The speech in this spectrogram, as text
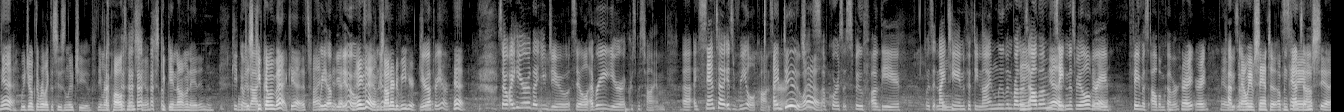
Yeah, we joke that we're like the Susan Lucci of the Ameripolitans. you know, just keep getting nominated and Keep we'll coming just back. keep coming back. Yeah, it's fine. We hope you Yeah, do. Exactly. I'm just honored to be here. year so, after year. Yeah. So I hear that you do still every year at Christmas time uh, a Santa is Real concert. I do, wow. is, of course, a spoof of the was it 1959 Louvin Brothers album Mm-hmm. yeah. Satan is Real, very Yeah. famous album cover. Right, right. Yeah, we, now we have Santa up in Santa. flames. Yeah,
